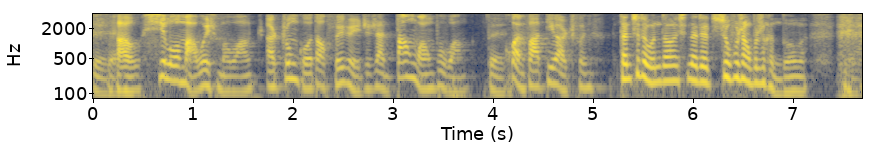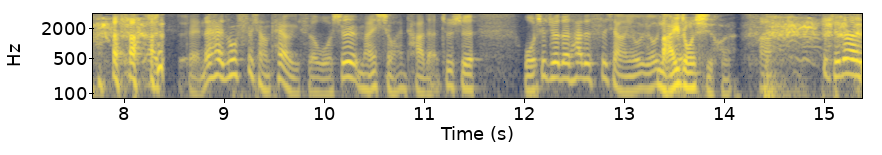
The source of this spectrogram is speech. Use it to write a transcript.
对对啊，西罗马为什么亡，而中国到淝水之战当亡不亡，对。焕发第二春。但这类文章现在在知乎上不是很多吗？对，南海宗思想太有意思了，我是蛮喜欢他的，就是我是觉得他的思想有有哪一种喜欢啊？就觉得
